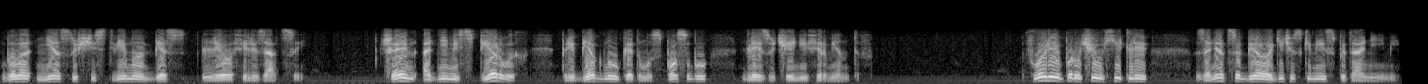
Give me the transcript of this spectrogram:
было неосуществимо без лиофилизации. Чейн одним из первых прибегнул к этому способу для изучения ферментов. Флори поручил Хитли заняться биологическими испытаниями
